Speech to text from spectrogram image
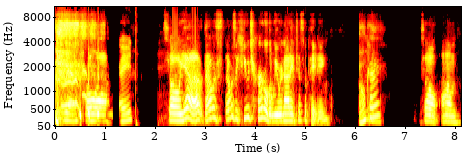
Yeah. so, uh, right. So yeah, that was that was a huge hurdle that we were not anticipating. Okay. So um.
